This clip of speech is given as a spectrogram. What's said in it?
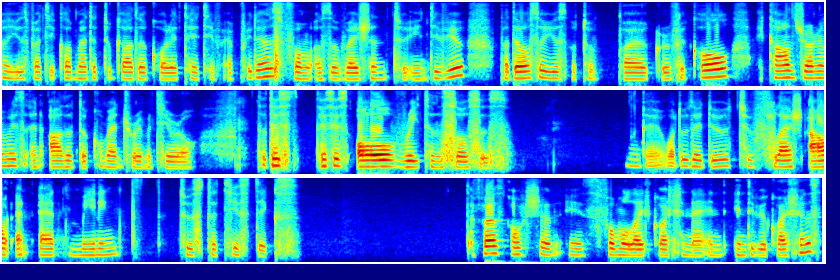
I use particular method to gather qualitative evidence from observation to interview, but they also use autobiographical accounts, journalism, and other documentary material. So this this is all written sources. Okay, what do they do to flesh out and add meaning to statistics? The first option is formulate questionnaire and interview questions,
